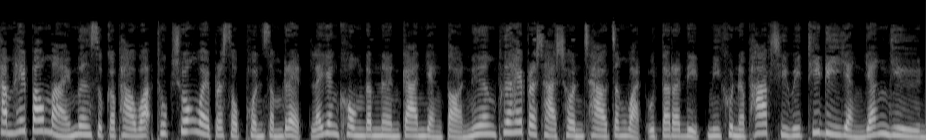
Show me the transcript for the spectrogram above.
ทำให้เป้าหมายเมืองสุขภาวะทุกช่วงวัยประสบผลสำเร็จ และยังคงดำเนินการอย่างต่อเนื่องเพื่อให้ประชาชนชาวจังหวัดอุตรดิตถ์มีคุณภาพชีวิตที่ดีอย่างยั่งยืน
